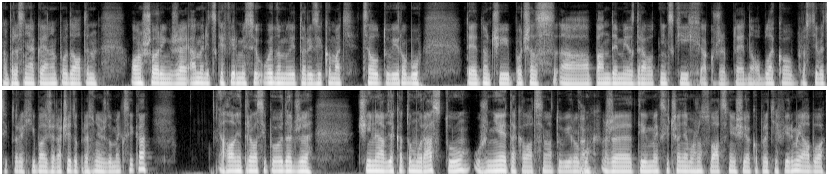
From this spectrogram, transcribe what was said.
A presne ako Jano povedal, ten onshoring, že americké firmy si uvedomili to riziko mať celú tú výrobu, to je jedno, či počas a, pandémie zdravotníckých, akože to je jedno oblekov, proste veci, ktoré chýbali, že radšej to presunieš do Mexika. A hlavne treba si povedať, že Čína vďaka tomu rastu už nie je taká lacná na tú výrobu, tak. že tí Mexičania možno sú lacnejší ako pre tie firmy, alebo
